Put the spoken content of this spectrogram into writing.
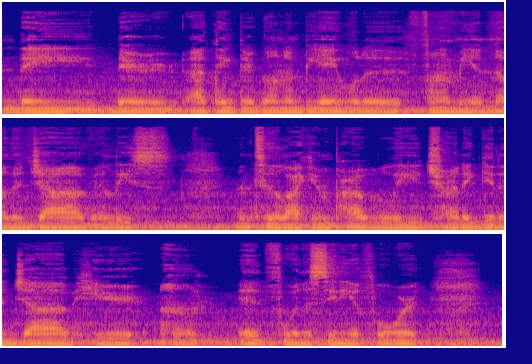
they they're I think they're gonna be able to find me another job at least until I can probably try to get a job here um, for the city of Fort.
